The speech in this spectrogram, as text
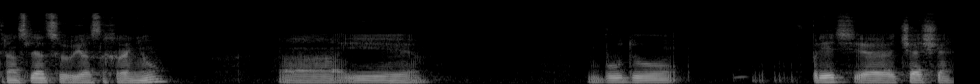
Трансляцию я сохраню э, и буду впредь э, чаще,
